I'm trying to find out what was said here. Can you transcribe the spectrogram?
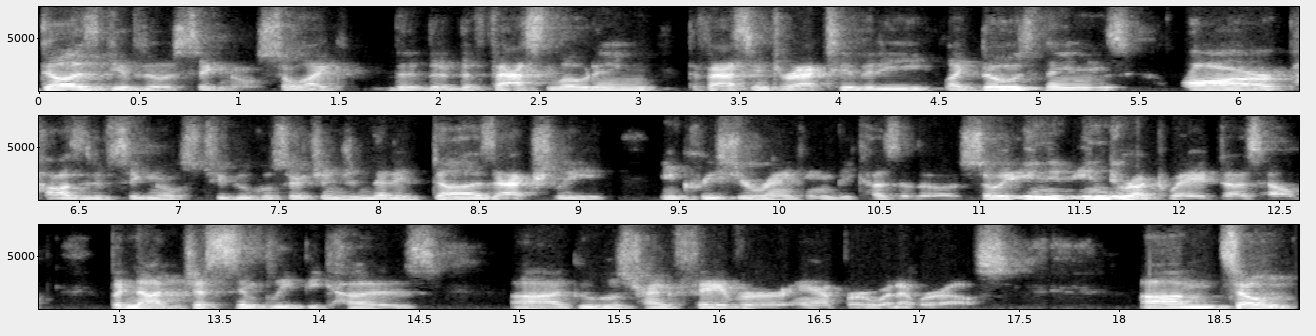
does give those signals. So like the, the, the fast loading, the fast interactivity, like those things are positive signals to Google search engine that it does actually increase your ranking because of those. So in an indirect way, it does help, but not just simply because uh, Google's trying to favor AMP or whatever else. Um, so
